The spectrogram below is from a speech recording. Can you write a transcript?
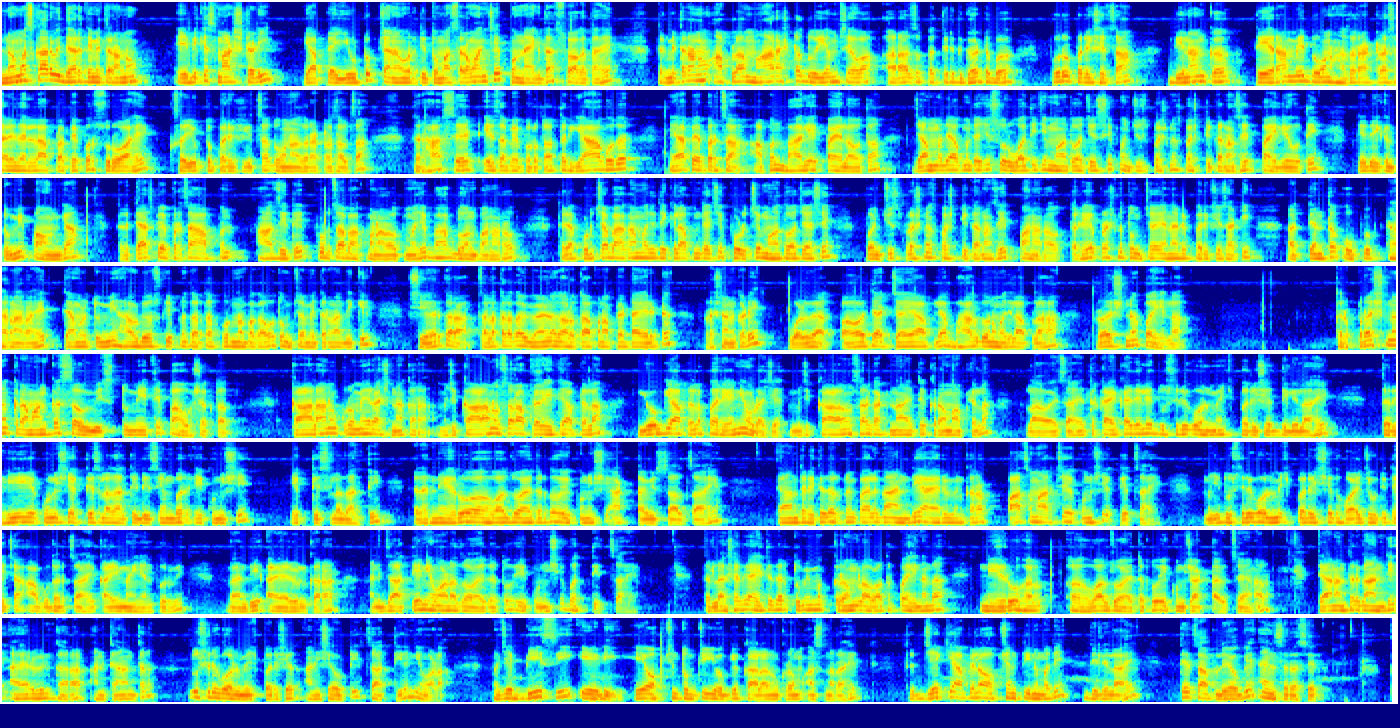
नमस्कार विद्यार्थी मित्रांनो ए बी के स्मार्ट स्टडी या आपल्या यूट्यूब चॅनलवरती तुम्हा सर्वांचे पुन्हा एकदा स्वागत आहे. तर मित्रांनो आपला महाराष्ट्र दुय्यम सेवा अराजपत्रित गट ब पूर्व परीक्षेचा दिनांक तेरा मे दोन हजार अठरा साली झालेला आपला पेपर सुरू आहे संयुक्त परीक्षेचा दोन हजार अठरा सालचा. तर हा सेट एचा पेपर होता. तर या अगोदर या पेपरचा आपण भाग एक पाहिला होता ज्यामध्ये आपण त्याची सुरुवातीची महत्त्वाचे असे पंचवीस प्रश्न स्पष्टीकरणासहित पाहिले होते. ते देखील तुम्ही पाहून घ्या. तर त्याच पेपरचा आपण आज इथे पुढचा भाग पाहणार आहोत. म्हणजे भाग दोन पाहणार आहोत. तर या पुढच्या भागामध्ये देखील आपण त्याचे पुढचे महत्त्वाचे असे पंचवीस प्रश्न स्पष्टीकरणासहित पाहणार आहोत. तर हे प्रश्न तुमच्या येणाऱ्या परीक्षेसाठी अत्यंत उपयुक्त ठरणार आहेत. त्यामुळे तुम्ही हा व्हिडिओ स्किप न करता पूर्ण बघावं तुमच्या मित्रांना देखील शेअर करा. चला तर आता वेळ न घालवता आपण आपल्या डायरेक्ट प्रश्नांकडे वळूयात. पाहावं त्याच्या या आपल्या भाग दोनमधील आपला हा प्रश्न पहिला. तर प्रश्न क्रमांक सव्वीस. तुम्ही इथे पाहू शकतात. कालानुक्रमे रचना करा. म्हणजे काळानुसार आपल्याला इथे आपल्याला योग्य आपल्याला पर्याय निवडायचे आहेत. म्हणजे काळानुसार घटना इथे क्रम आपल्याला लावायचा आहे. तर काय काय दिले? दुसरी गोलमेज परिषद दिलेला आहे. तर ही एकोणीसशे एकतीसला झालती. डिसेंबर एकोणीसशे एकतीसला झालती. त्यानंतर नेहरू अहवाल जो आहे तर तो एकोणीसशे अठ्ठावीस सालचा आहे. त्यानंतर इथे जर तुम्ही पाहिलं गांधी आयुर्वेद करार पाच मार्च एकोणीसशे एकतीसचा आहे. म्हणजे दुसरी गोलमेज परिषद व्हायची होती त्याच्या अगोदरचा आहे काही महिन्यांपूर्वी. गांधी आयुर्वेद करार. आणि जातीय निवाडा जो आहे तर तो एकोणीसशे बत्तीसचा आहे. तर लक्षात घ्या इथे जर तुम्ही मग क्रम लावला तर पहिल्यांदा नेहरू हल अहवाल जो आहे तर तो एकोणीसशे अठ्ठावीसचा येणार. त्यानंतर गांधी आयर्विन करार आणि त्यानंतर दुसरी गोलमेज परिषद आणि शेवटी जातीय निवाडा. म्हणजे बी सी ए डी हे ऑप्शन तुमचे योग्य कालानुक्रम असणार आहेत. तर जे की आपल्याला ऑप्शन तीनमध्ये दिलेलं आहे तेच आपलं योग्य ॲन्सर असेल.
